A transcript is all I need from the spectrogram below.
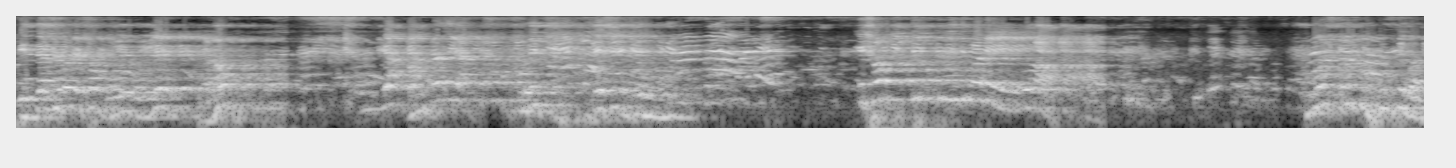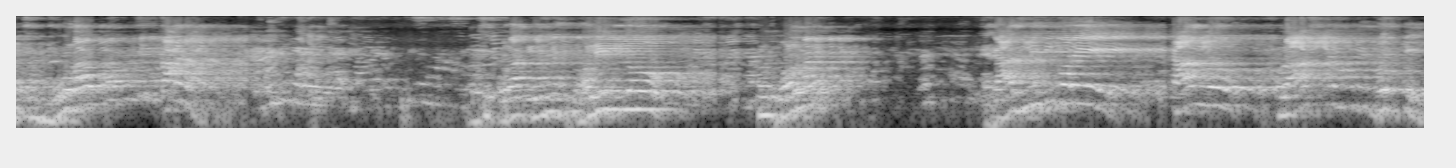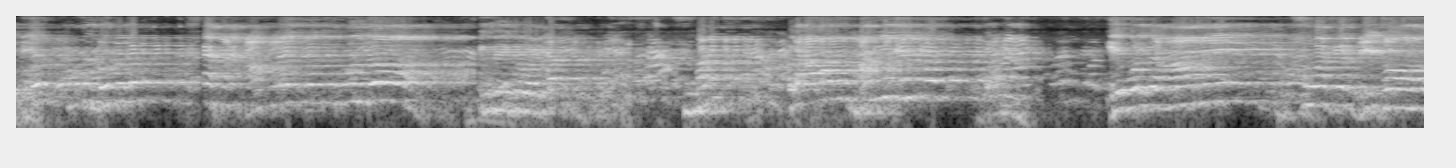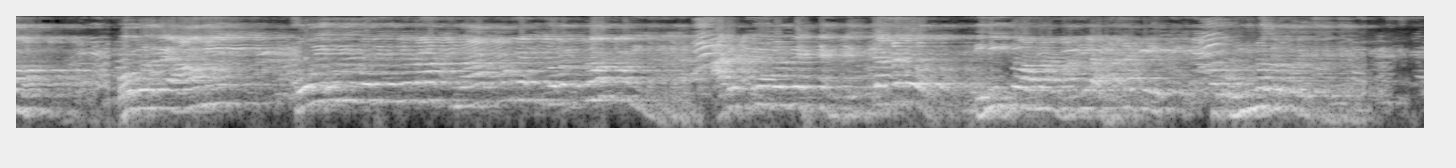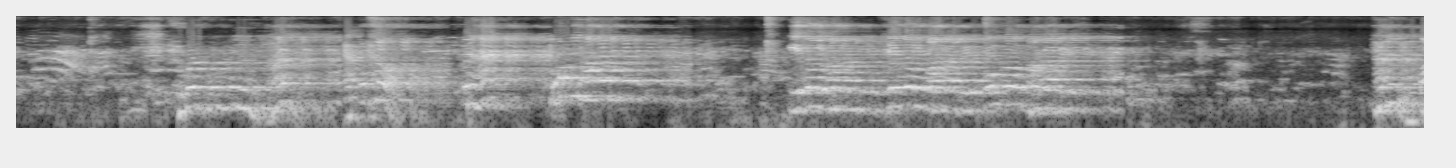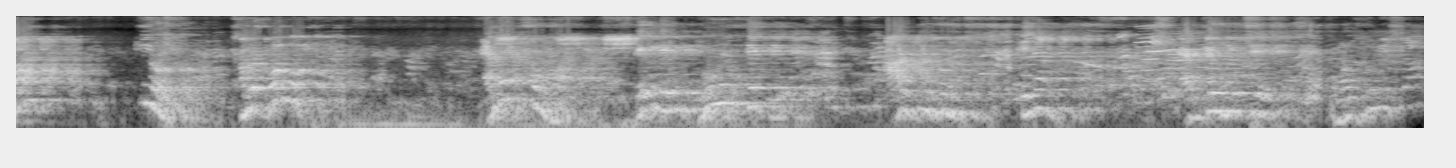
বিদ্যাসাগর এসব বলে বললেন জানো যে আমরা যে করেছি দেশের জন্য, এসব মিথ্যে করে পারে ওরা বুঝতে পারছেন ওরা ওরা হচ্ছে কারা ওরা বিভিন্ন দলের লোক? দল মানে রাজনীতি করে, কার লোক? বলে মানে এ বলবে আমি সুয়াকের ভীষণ বিদ্যাসাগর তিনি তো আমার বাংলা ভাষাকে কত উন্নত হ্যাঁ এত হ্যাঁ কোনো ভাঙাবে এ দল ভাঙাবে, সে দল ভাঙাবে, ও দল কি হলো? নজরুল ইসলাম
